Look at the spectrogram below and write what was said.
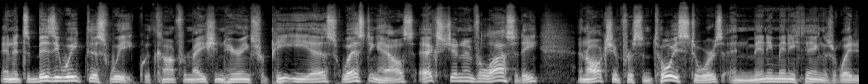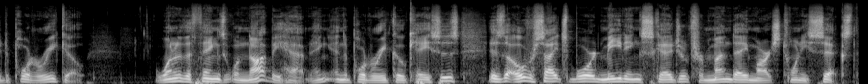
And it's a busy week this week with confirmation hearings for PES, Westinghouse, ExGen, and Velocity, an auction for some toy stores, and many, many things related to Puerto Rico. One of the things that will not be happening in the Puerto Rico cases is the Oversights Board meeting scheduled for Monday, March 26th.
